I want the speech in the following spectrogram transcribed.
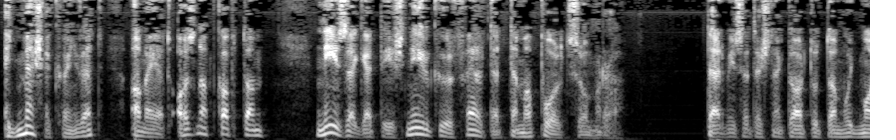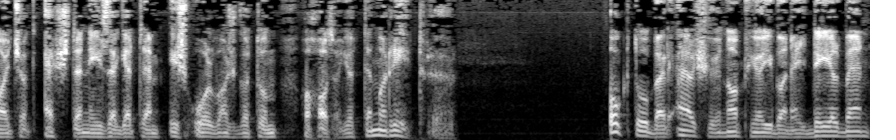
egy mesekönyvet, amelyet aznap kaptam, nézegetés nélkül feltettem a polcomra. Természetesnek tartottam, hogy majd csak este nézegetem és olvasgatom, ha hazajöttem a rétről. Október első napjaiban egy délben,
